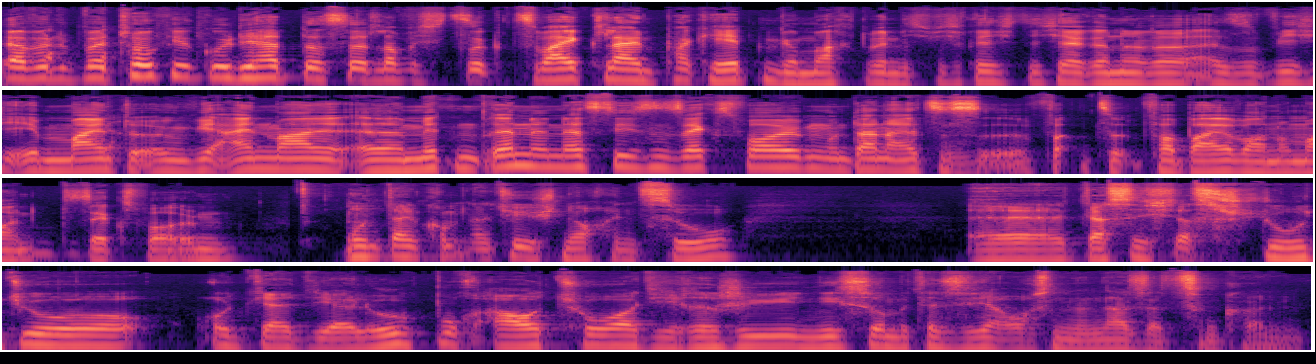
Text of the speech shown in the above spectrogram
Ja, aber bei Tokyo Ghoul, die hat das, glaube ich, so zwei kleinen Paketen gemacht, wenn ich mich richtig erinnere. Also wie ich eben meinte, irgendwie einmal äh, mittendrin in der Season sechs Folgen und dann, als es äh, vorbei war, nochmal sechs Folgen. Und dann kommt natürlich noch hinzu, äh, dass sich das Studio und der Dialogbuchautor, die Regie nicht so mit der Serie auseinandersetzen können.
